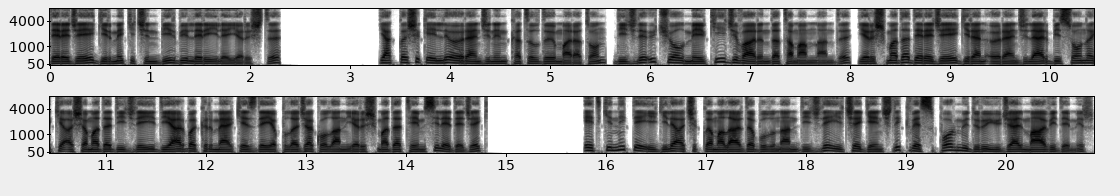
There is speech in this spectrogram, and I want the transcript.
dereceye girmek için birbirleriyle yarıştı. Yaklaşık 50 öğrencinin katıldığı maraton, Dicle 3 yol mevki civarında tamamlandı. Yarışmada dereceye giren öğrenciler bir sonraki aşamada Dicle'yi Diyarbakır merkezde yapılacak olan yarışmada temsil edecek. Etkinlikle ilgili açıklamalarda bulunan Dicle İlçe Gençlik ve Spor Müdürü Yücel Mavidemir,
